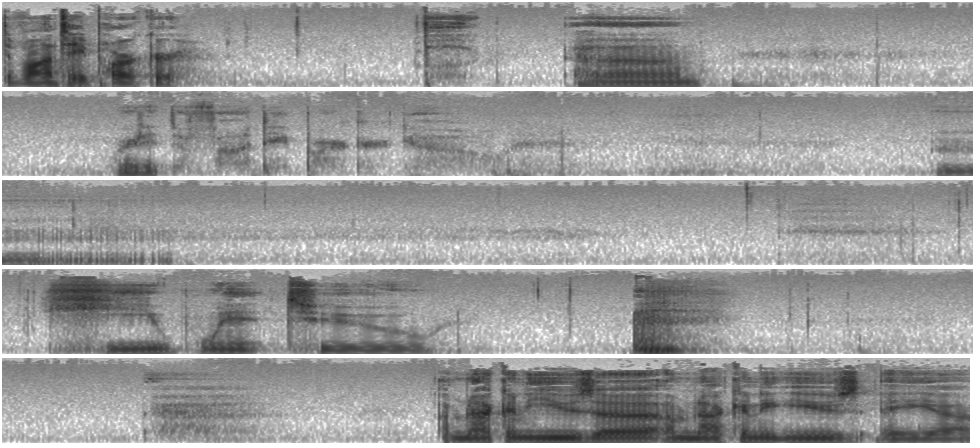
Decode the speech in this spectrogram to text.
DeVante Parker. Um, where did DeVante Parker go? Mm. He went to. I'm not going to use a. I'm not going to use a, uh,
